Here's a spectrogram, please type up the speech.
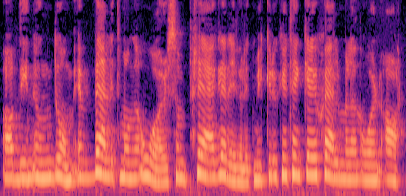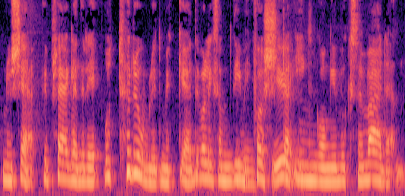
av din ungdom är väldigt många år som präglar dig väldigt mycket. Du kan ju tänka dig själv mellan åren 18 och 21. Det präglade dig otroligt mycket. Det var liksom din Men första gud. ingång i vuxenvärlden.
